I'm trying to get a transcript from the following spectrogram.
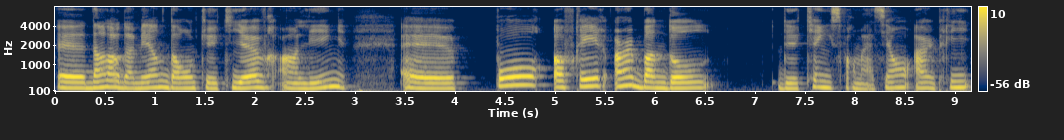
dans leur domaine, donc qui œuvrent en ligne, pour offrir un bundle de 15 formations à un prix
